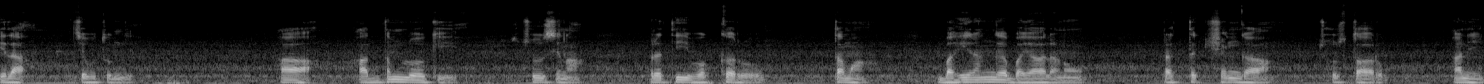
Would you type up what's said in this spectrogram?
ఇలా చెబుతుంది. ఆ అద్దంలోకి చూసిన ప్రతి ఒక్కరూ తమ బహిరంగ భయాలను ప్రత్యక్షంగా చూస్తారు అని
